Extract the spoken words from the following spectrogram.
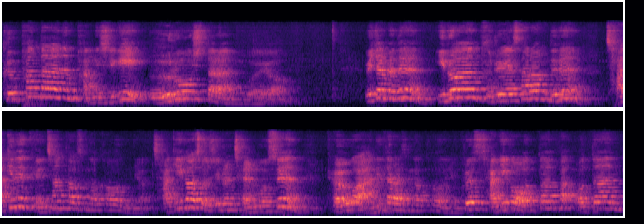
그 판단하는 방식이 의로우시다라는 거예요. 왜냐면은 이러한 부류의 사람들은 자기는 괜찮다고 생각하거든요. 자기가 저지른 잘못은 별거 아니다라고 생각하거든요. 그래서 자기가 어떠한, 파- 어떠한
